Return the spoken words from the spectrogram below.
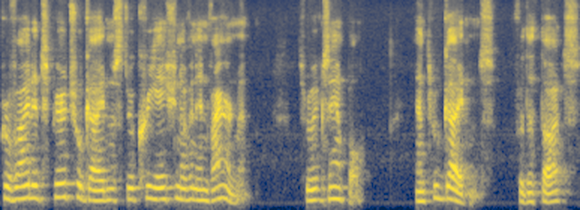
provided spiritual guidance through creation of an environment through example, and through guidance for the thoughts,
